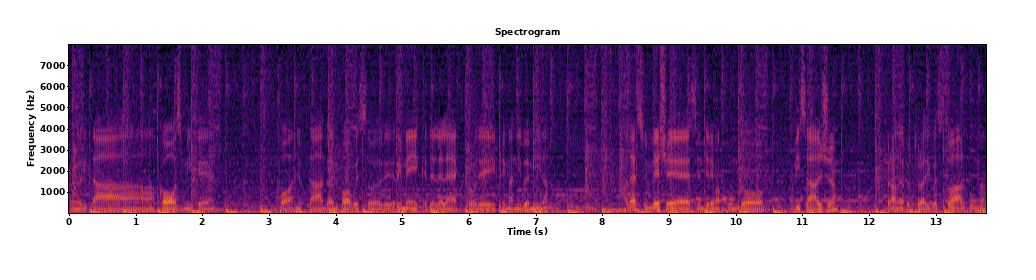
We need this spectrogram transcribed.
sonorità cosmiche un po' anni 80 un po' questo remake dell'electro dei primi anni 2000 adesso invece sentiremo appunto Visage brano di apertura di questo album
